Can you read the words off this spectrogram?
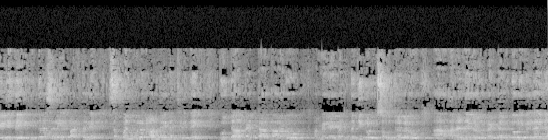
ಹೇಳಿದ್ದೆ. ಬುದ್ಧನ ಸಲಹೆ ಪಾಠದಲ್ಲಿ ಸಂಪನ್ಮೂಲಗಳು ಅಂದ್ರೆ ಏನಂತ ಹೇಳಿದ್ದೆ? ಗುಡ್ಡ, ಬೆಟ್ಟ, ಕಾಡು, ಆಮೇಲೆ ಮತ್ತೆ ನದಿಗಳು, ಸಮುದ್ರಗಳು ಅರಣ್ಯಗಳು, ಬೆಟ್ಟ, ಗುಡ್ಡಗಳು, ಇವೆಲ್ಲ ಏನ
